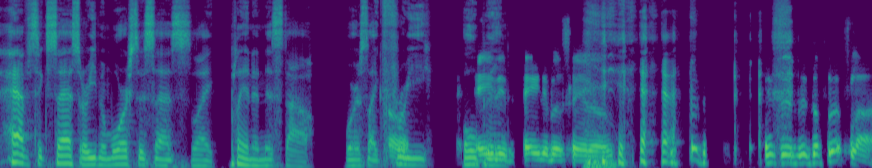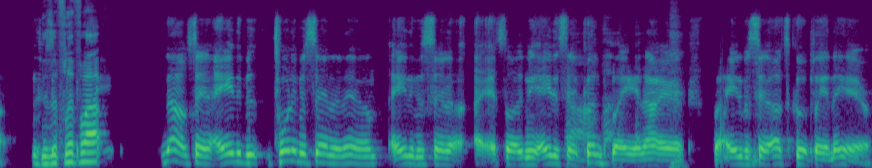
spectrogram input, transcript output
have success or even more success, like playing in this style? where it's like oh, free, oh, open. 80 percent of it's a, it's a flip flop. Is it flip flop? No, I'm saying 80, 20 percent of them, eighty percent. So I mean, eighty percent oh, couldn't play in our era, but eighty percent of us could play in their era.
